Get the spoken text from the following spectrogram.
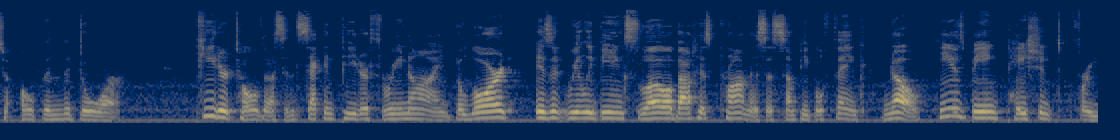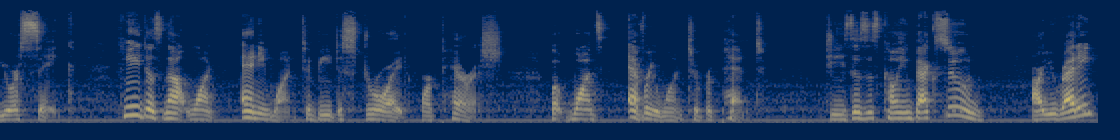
to open the door. Peter told us in 2 Peter 3 9, the Lord isn't really being slow about his promise, as some people think. No, he is being patient for your sake. He does not want anyone to be destroyed or perish but wants everyone to repent. Jesus is coming back soon. Are you ready?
